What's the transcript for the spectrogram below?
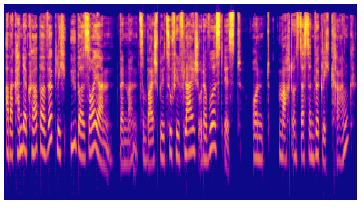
Aber kann der Körper wirklich übersäuern, wenn man zum Beispiel zu viel Fleisch oder Wurst isst? Und macht uns das dann wirklich krank?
